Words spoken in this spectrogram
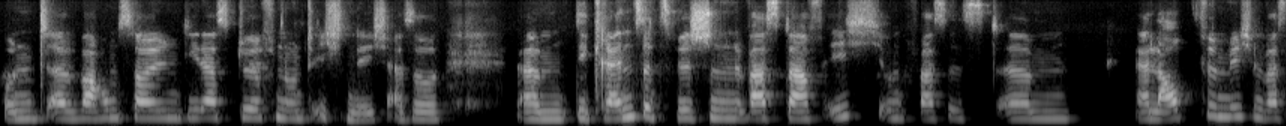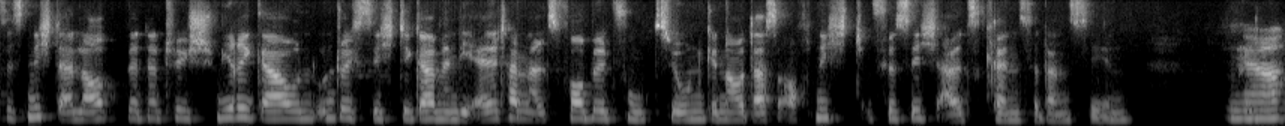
Und äh, warum sollen die das dürfen und ich nicht? Also ähm, die Grenze zwischen was darf ich und was ist ähm, erlaubt für mich und was ist nicht erlaubt, wird natürlich schwieriger und undurchsichtiger, wenn die Eltern als Vorbildfunktion genau das auch nicht für sich als Grenze dann sehen. Ja,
